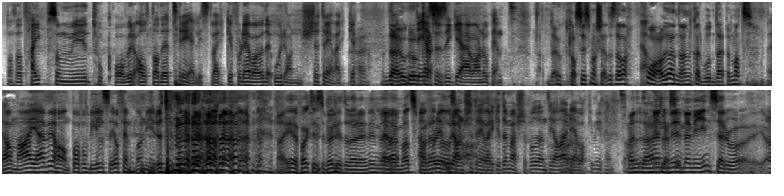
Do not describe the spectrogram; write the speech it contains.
Altså teip som vi tok over alt av det trelistverket, for det var jo det oransje treverket. Ja, det jo, Det syns ikke jeg var noe pent. det er jo klassisk Mercedes, det. da. Ja. Få av den, den karbonteipen, Mats. Ja, nei, jeg vil ha den på, for bilen ser jo 15 år nyere ut. Nei, jeg er faktisk tilbøyelig til å være enig med Ja. Mats på Ja, for det den, altså. oransje treverket til Merce på den tida der, det var ikke mye pent. Men, men det er men, vi, men vi innser jo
